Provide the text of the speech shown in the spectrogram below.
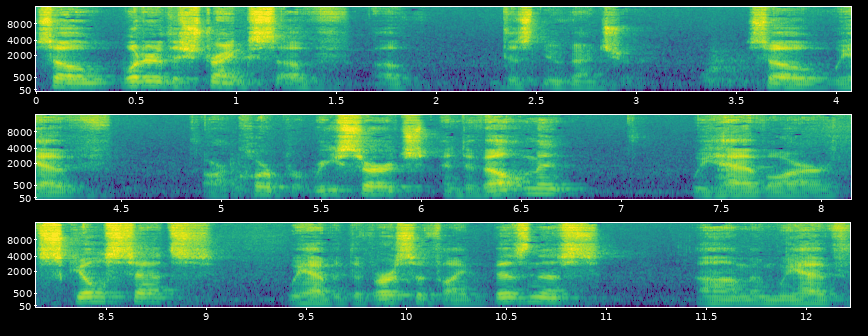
So, what are the strengths of, of this new venture? So, we have our corporate research and development, we have our skill sets, we have a diversified business, um, and we have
